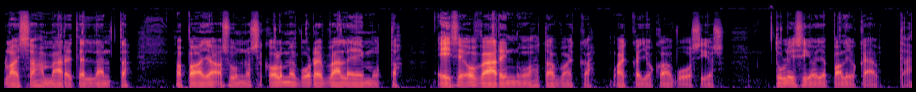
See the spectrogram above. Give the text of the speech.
laissahan määritellään, että vapaa-ajan-asunnossa kolmen vuoden välein, mutta ei se ole väärin nuohota vaikka, vaikka joka vuosi, jos tulisi jo ja paljon käyttää.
